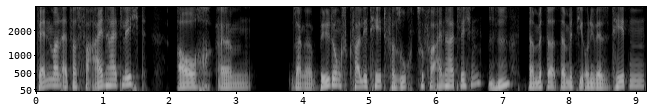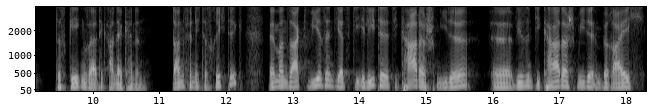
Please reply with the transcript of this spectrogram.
wenn man etwas vereinheitlicht, auch, ähm, sagen wir, Bildungsqualität versuchen zu vereinheitlichen, Mhm. damit, da, damit die Universitäten das gegenseitig anerkennen. Dann finde ich das richtig. Wenn man sagt, wir sind jetzt die Elite, die Kaderschmiede, äh, wir sind die Kaderschmiede im Bereich,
